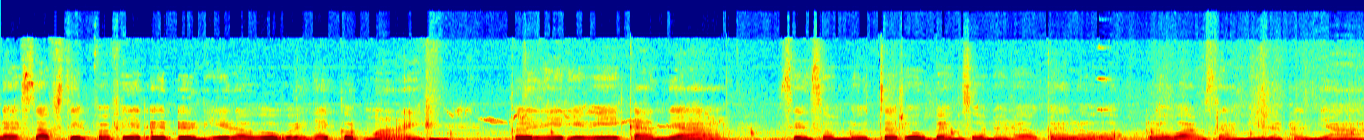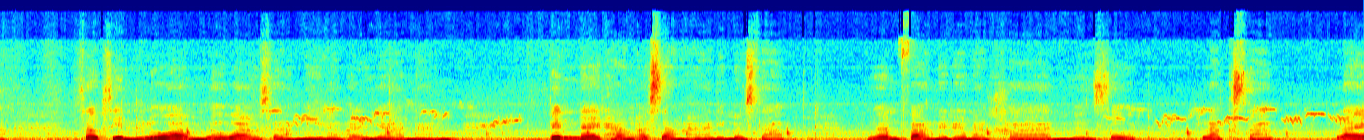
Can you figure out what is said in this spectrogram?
และทรัพย์สินประเภทอื่น ๆ ที่ระบุไว้ในกฎหมาย กรณีที่มีการยาสินสมรสจะถูกแบ่งส่วนเท่าๆกันระระหว่างสามีและภรรยา ทรัพย์สินร่วมระหว่างสามีและภรรยานั้น เป็นได้ทั้งอสังหาริมทรัพย์ เงินฝากในธนาคาร เงินสด หลักทรัพย์ราย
